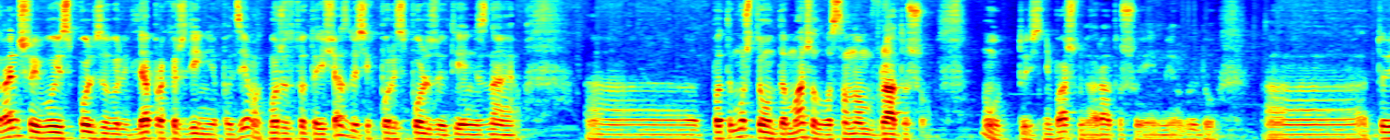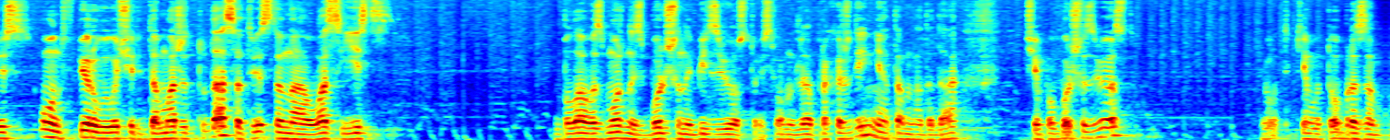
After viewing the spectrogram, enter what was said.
раньше его использовали для прохождения подземок. Может кто-то и сейчас до сих пор использует, я не знаю. А, потому что он дамажил в основном в ратушу. Ну, то есть не башню, а ратушу я имею в виду. То есть он в первую очередь дамажит туда, соответственно, у вас есть была возможность больше набить звезд. То есть вам для прохождения там надо, да, чем побольше звезд. И вот таким вот образом,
